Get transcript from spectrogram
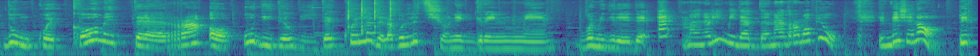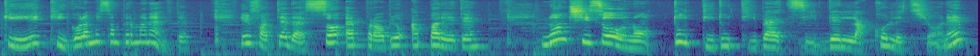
Dunque, come terra ho, udite udite, quella della collezione Green Me. Voi mi direte, eh, ma in Limited ne trovo più. Invece no, perché Kiko l'ha messa in permanente. Infatti adesso è proprio a parete. Non ci sono tutti, tutti i pezzi della collezione,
